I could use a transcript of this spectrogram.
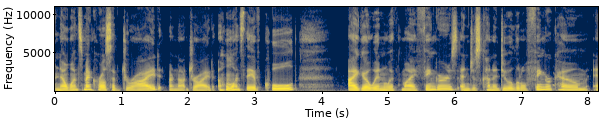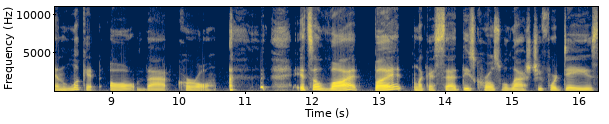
Now, once my curls have dried, or not dried, once they have cooled, I go in with my fingers and just kind of do a little finger comb and look at all that curl. it's a lot, but like I said, these curls will last you for days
